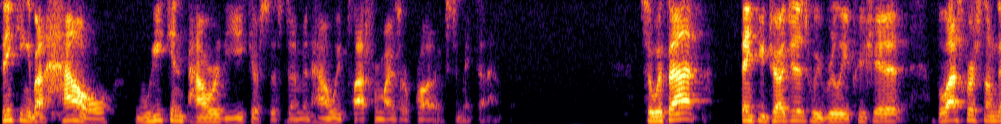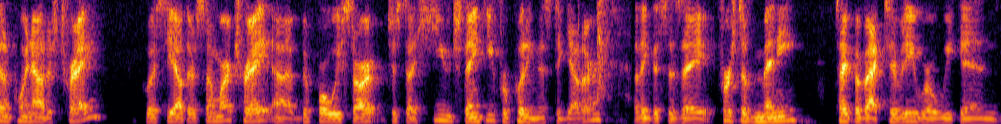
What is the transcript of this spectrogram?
thinking about how we can power the ecosystem and how we platformize our products to make that happen. So with that, Thank you, judges. We really appreciate it. The last person I'm going to point out is Trey, who I see out there somewhere. Trey, uh, before we start, just a huge thank you for putting this together. I think this is a first of many type of activity where we can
